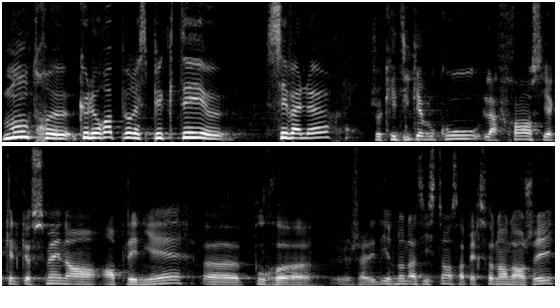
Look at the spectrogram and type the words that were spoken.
montre que l'Europe peut respecter euh, ses valeurs Je critiquais beaucoup la France il y a quelques semaines en, plénière euh, pour, euh, j'allais dire, non-assistance à personne en danger.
